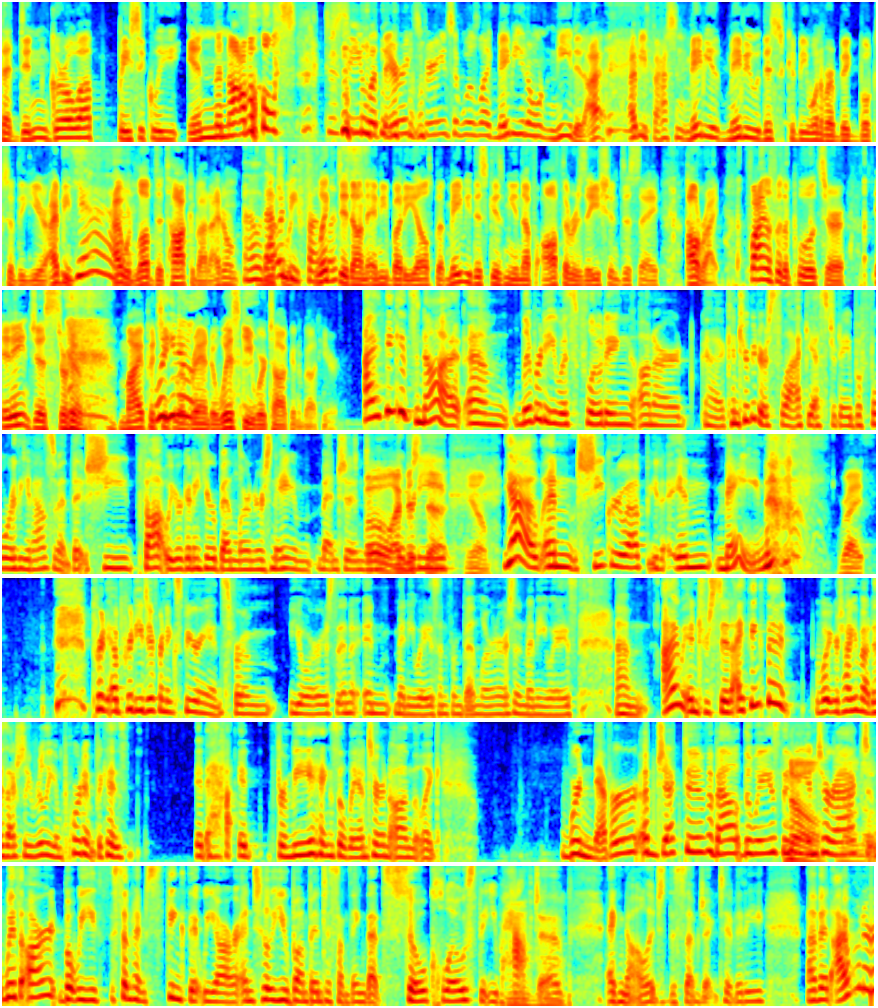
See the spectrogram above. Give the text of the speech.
that didn't grow up basically in the novels to see what their experience was like. Maybe you don't need it. I I'd be fascinated. Maybe maybe this could be one of our big books of the year. I'd be Yeah. I would love to talk about it. I don't Oh, that would to be fun. it on anybody else, but maybe this gives me enough authorization to say, all right, finals for the Pulitzer. It ain't just sort of my particular know- brand of whiskey we're talking about here. I think it's not. Um, Liberty was floating on our uh, contributor Slack yesterday before the announcement that she thought we were going to hear Ben Lerner's name mentioned. Oh, I missed Liberty, that. Yeah. yeah, and she grew up you know, in Maine. Right. pretty a pretty different experience from yours in in many ways, and from Ben Lerner's in many ways. Um, I'm interested. I think that what you're talking about is actually really important because it ha- it for me hangs a lantern on like we're never objective about the ways that No, we interact no, no. with art, but we sometimes think that we are until you bump into something that's so close that you have Mm-hmm. to acknowledge the subjectivity of it. I want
